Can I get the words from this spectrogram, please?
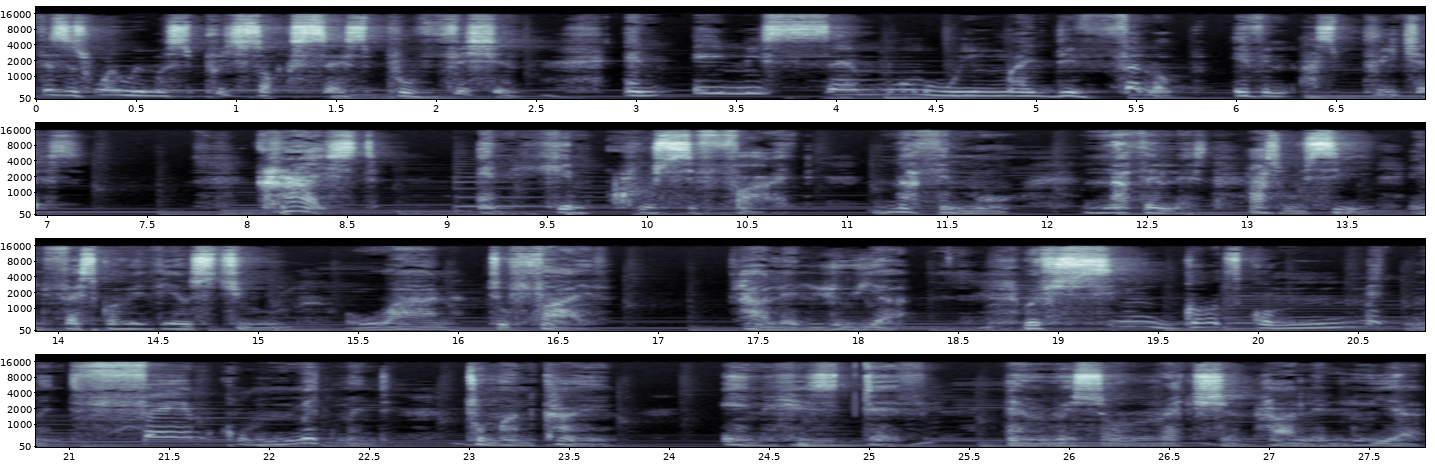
This is where we must preach success, provision, and any sermon we might develop, even as preachers. Christ and Him crucified, nothing more, nothing less, as we see in First Corinthians 2 1 to 5. Hallelujah. We've seen God's commitment, firm commitment to mankind in His death and resurrection. Hallelujah.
